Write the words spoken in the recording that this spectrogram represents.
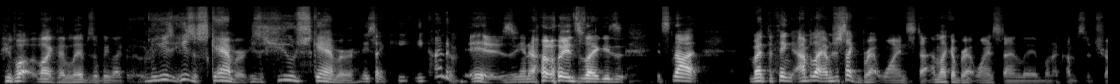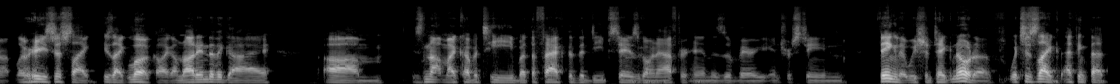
people like the libs will be like he's he's a scammer. He's a huge scammer. And he's like he, he kind of is, you know. It's like he's it's not but the thing I'm like I'm just like Bret Weinstein. I'm like a Bret Weinstein lib when it comes to Trump. Where he's just like he's like look, like I'm not into the guy. Um he's not my cup of tea, but the fact that the deep state is going after him is a very interesting thing that we should take note of. Which is like, I think that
